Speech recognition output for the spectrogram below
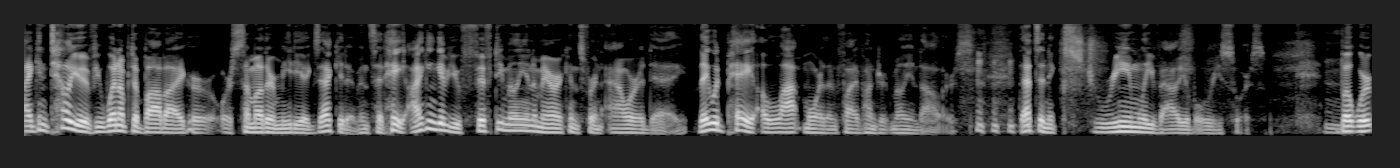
I can tell you if you went up to Bob Iger or some other media executive and said, "Hey, I can give you 50 million Americans for an hour a day," they would pay a lot more than 500 million dollars. That's an extremely valuable resource. Mm. But we're,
